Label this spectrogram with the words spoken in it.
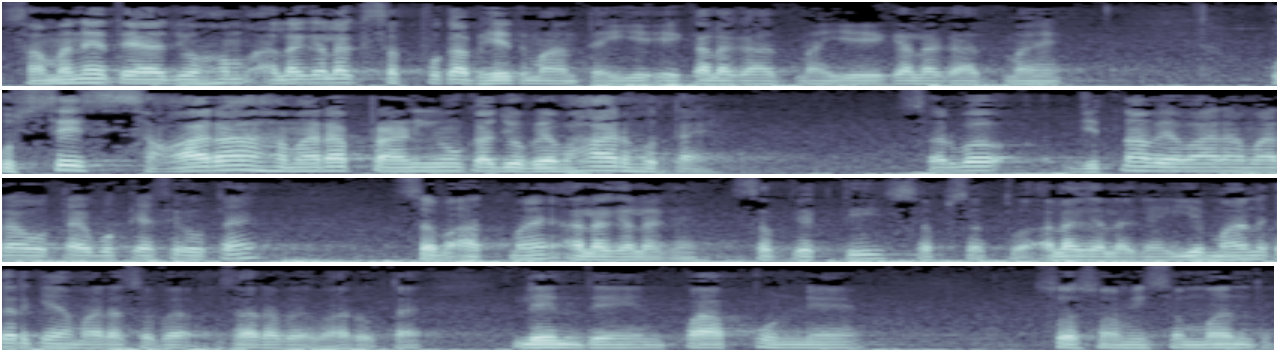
सामान्यतया जो हम अलग अलग सत्व का भेद मानते हैं, ये एक अलग आत्मा, ये एक अलग आत्मा है, उससे सारा हमारा प्राणियों का जो व्यवहार होता है, सर्व जितना व्यवहार हमारा होता है, वो कैसे होता है? सब आत्माएँ अलग अलग हैं, सब व्यक्ति, सब सत्व अलग अलग हैं, ये मान करके हमारा सब सारा व्यवहार होता है। लेन देन पाप पुण्य, स्वस्वामी संबंध,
